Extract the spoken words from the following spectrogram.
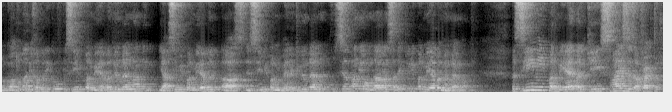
نکاتو باندې خبرې کوو په سیم پرمیبل ممبران باندې یا سیمی پرمیبل سیمی پرمیبلټی ممبران خصوصیت باندې او همدارنګه سلیکټیولی پرمیبل ممبران باندې په سیمی پرمیبل کې سایز از ا فیکٹر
